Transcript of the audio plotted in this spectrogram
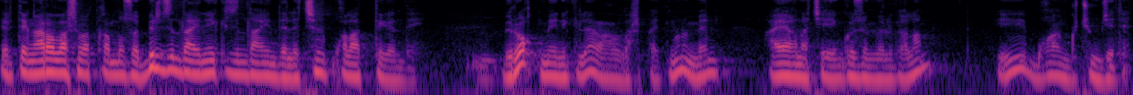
эртең аралашып аткан болсо бир жылдан кийин эки жылдан кийин деле чыгып калат дегендей. Бирок меникилер аралашпайт. Муну мен аягына чейин көзөмөлгө алам и буга күчүм жетет.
